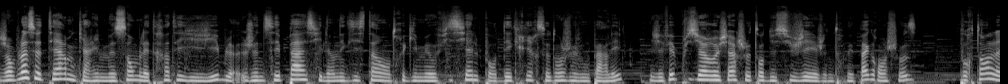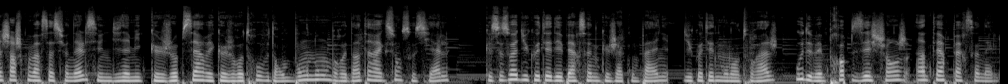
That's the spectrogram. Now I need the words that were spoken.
J'emploie ce terme car il me semble être intelligible. Je ne sais pas s'il en existe un entre guillemets officiel pour décrire ce dont je vais vous parler. J'ai fait plusieurs recherches autour du sujet et je ne trouvais pas grand chose. Pourtant, la charge conversationnelle, c'est une dynamique que j'observe et que je retrouve dans bon nombre d'interactions sociales, que ce soit du côté des personnes que j'accompagne, du côté de mon entourage ou de mes propres échanges interpersonnels.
